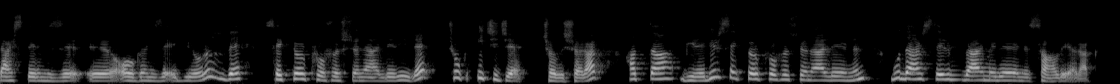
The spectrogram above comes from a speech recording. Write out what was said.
derslerimizi e, organize ediyoruz ve sektör profesyonelleriyle çok iç içe çalışarak hatta birebir sektör profesyonellerinin bu dersleri vermelerini sağlayarak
